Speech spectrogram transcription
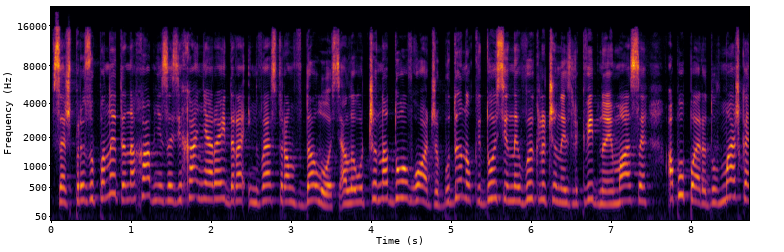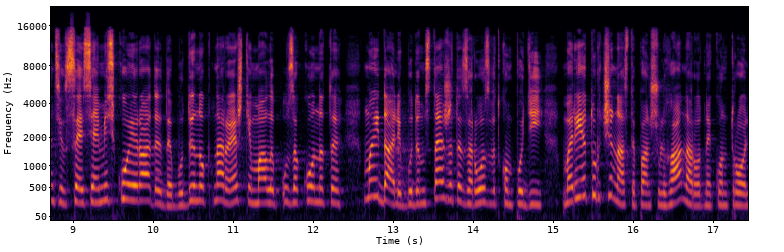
Все ж призупинити нахабні зазіхання рейдера інвесторам вдалося, але от чи надовго, адже будинок і досі не виключений з ліквідної маси, а попереду в мешканців сесія міської ради, де будинок нарешті мали б узаконити. Ми й далі будемо стежити за розвитком подій. Марія Турчина, Степан Шульга, Народний контроль.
